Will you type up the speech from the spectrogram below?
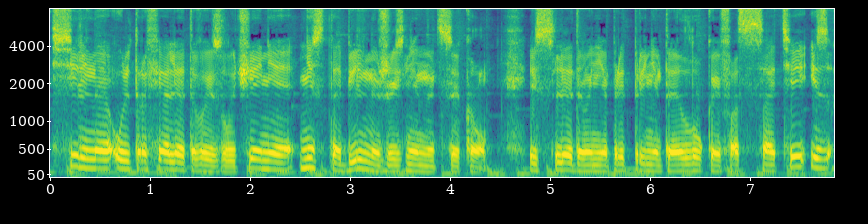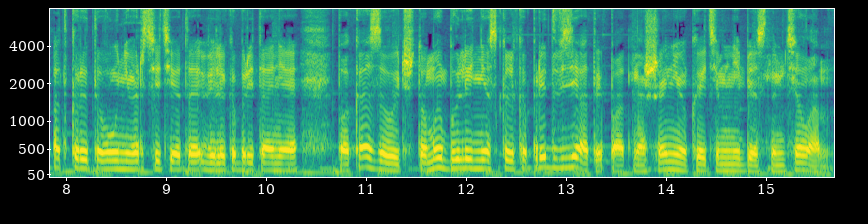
Сильное ультрафиолетовое излучение, нестабильный жизненный цикл. Исследование, предпринятое Лукой Фассати из Открытого университета Великобритания, показывает, что мы были несколько предвзяты по отношению к этим небесным телам.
